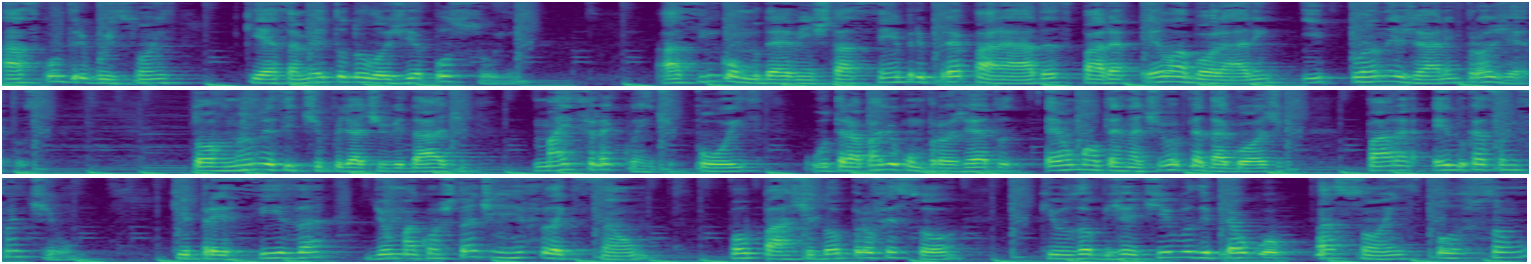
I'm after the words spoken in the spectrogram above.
as contribuições que essa metodologia possui, assim como devem estar sempre preparadas para elaborarem e planejarem projetos tornando esse tipo de atividade mais frequente, pois o trabalho com projetos é uma alternativa pedagógica para a educação infantil, que precisa de uma constante reflexão por parte do professor que os objetivos e preocupações possam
